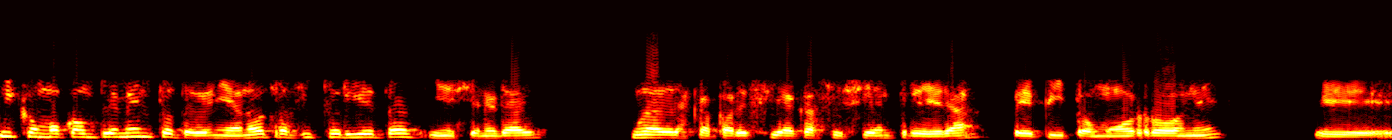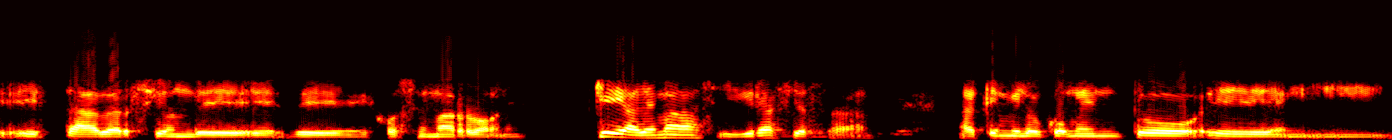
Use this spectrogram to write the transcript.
Y como complemento te venían otras historietas y en general una de las que aparecía casi siempre era Pepito Morrone, eh, esta versión de, de, José Marrone, que además, y gracias a, a que me lo comentó eh,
